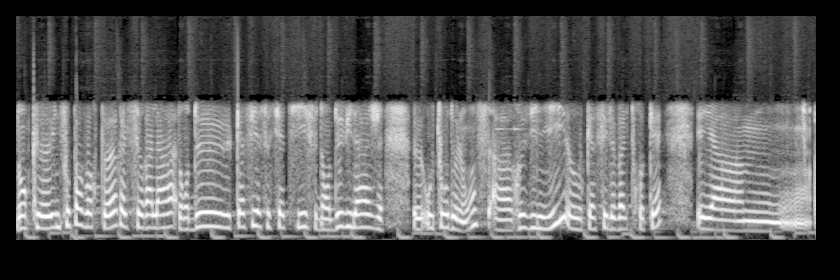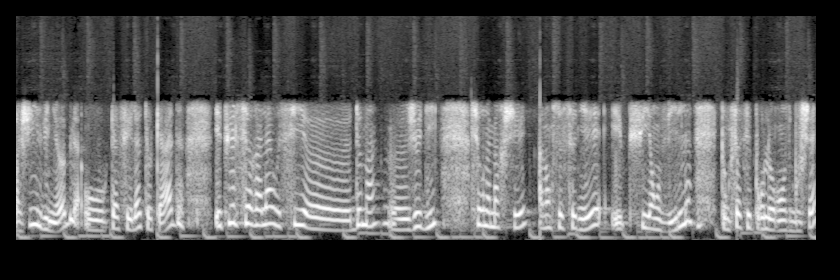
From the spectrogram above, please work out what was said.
Donc il ne faut pas avoir peur. Elle sera là dans deux cafés associatifs, dans deux villages autour de Lons, à Revigny, au café Le Val Troquet, et à, à Gilles Vignoble, au café La Tocade. Et puis elle sera là aussi demain euh, jeudi, sur le marché à Lens-le-Saunier et puis en ville. Donc ça c'est pour Laurence Bouchet.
